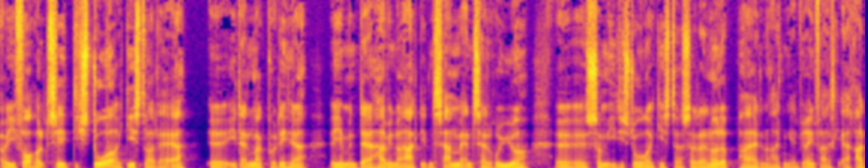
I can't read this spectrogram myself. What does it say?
og i forhold til de store registre, der er øh, i Danmark på det her, øh, jamen der har vi nøjagtigt den samme antal ryger, øh, som i de store registre. Så der er noget, der peger i den retning, at vi rent faktisk er ret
